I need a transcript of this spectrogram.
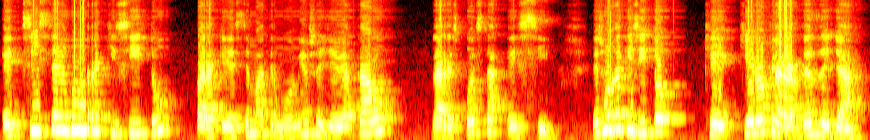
¿Existe algún requisito para que este matrimonio se lleve a cabo? La respuesta es sí. Es un requisito que quiero aclarar desde ya,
